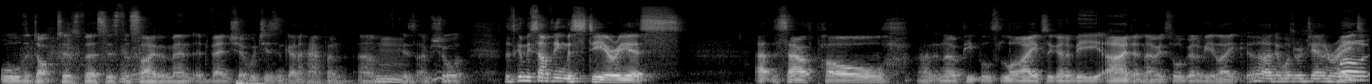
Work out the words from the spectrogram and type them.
all the Doctors versus the Cybermen adventure, which isn't going to happen because um, mm. I'm sure there's going to be something mysterious at the South Pole, I don't know, people's lives are going to be, I don't know, it's all going to be like, oh, I don't want to regenerate. Well,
